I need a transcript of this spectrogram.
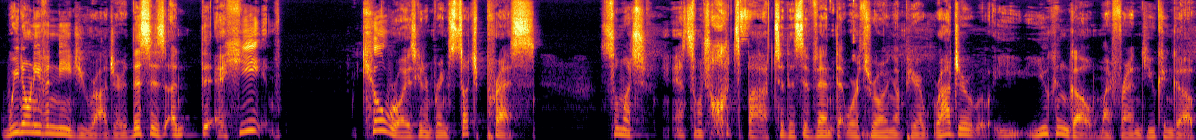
we don't even need you, Roger. This is a he. Kilroy is going to bring such press so much and so much chutzpah to this event that we're throwing up here. Roger, you can go, my friend. You can go.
